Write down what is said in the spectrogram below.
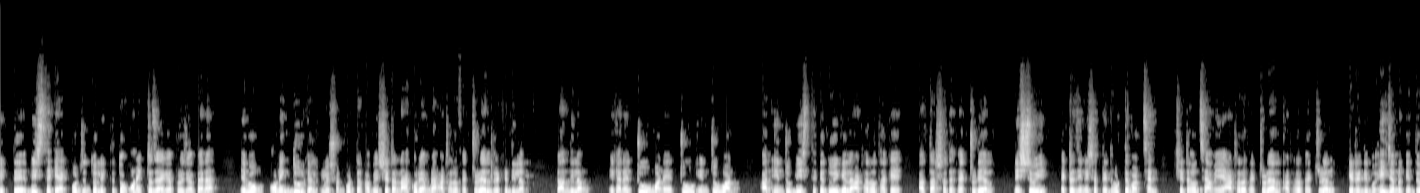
লিখতে, বিশ থেকে এক পর্যন্ত লিখতে তো অনেকটা জায়গা প্রয়োজন, তাই না? এবং অনেক দূর ক্যালকুলেশন করতে হবে। সেটা না করে আমরা আঠারো ফ্যাক্টোরিয়াল রেখে দিলাম। টান দিলাম। এখানে টু মানে টু ইন্টু ওয়ান আর ইন্টু বিশ থেকে দুই গেলে আঠারো থাকে আর তার সাথে ফ্যাক্টোরিয়াল নিশ্চয়ই একটা জিনিস আপনি ধরতে পারছেন, সেটা হচ্ছে আমি আঠারো ফ্যাক্টোরিয়াল আঠারো ফ্যাক্টোরিয়াল কেটে দিব। এই জন্য কিন্তু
